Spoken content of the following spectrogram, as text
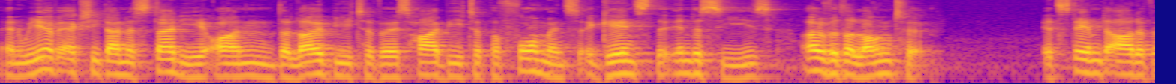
and we have actually done a study on the low beta versus high beta performance against the indices over the long term. It stemmed out of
